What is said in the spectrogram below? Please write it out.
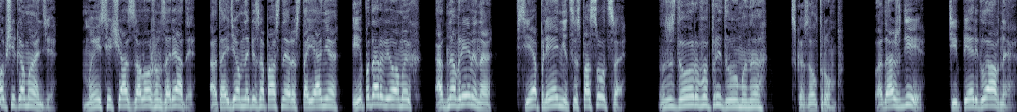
общей команде. Мы сейчас заложим заряды, отойдем на безопасное расстояние и подорвем их. Одновременно. Все пленницы спасутся». «Здорово придумано», — сказал Тромп. «Подожди. Теперь главное.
